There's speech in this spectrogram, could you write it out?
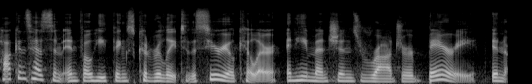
Hawkins has some info he thinks could relate to the serial killer, and he mentions Roger Barry. In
